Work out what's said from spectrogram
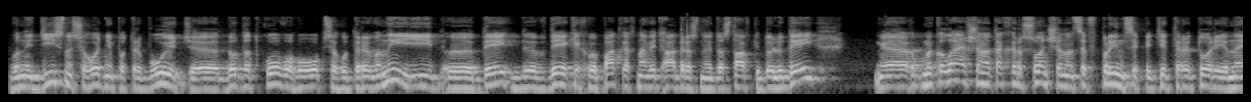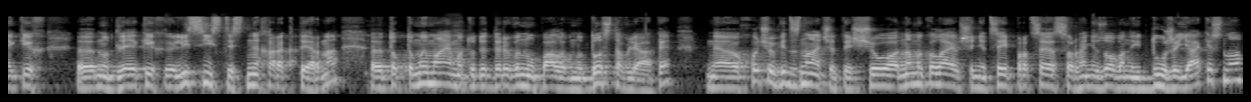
вони дійсно сьогодні потребують е, додаткового обсягу деревини, і е, в деяких випадках навіть адресної доставки до людей. Е, Миколаївщина та Херсонщина це в принципі ті території, на яких е, ну для яких лісістість не характерна. Е, Тобто, ми маємо туди деревину паливну доставляти. Хочу відзначити, що на Миколаївщині цей процес організований дуже якісно.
